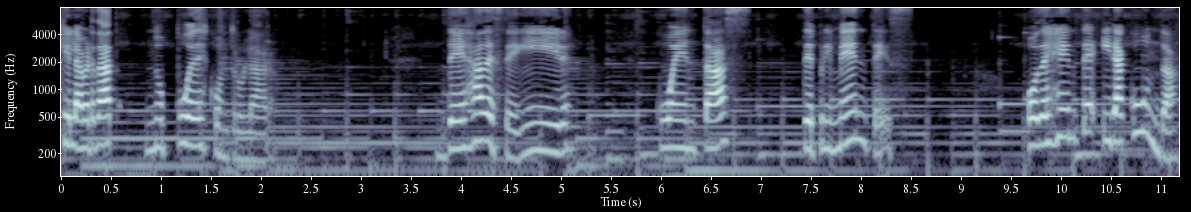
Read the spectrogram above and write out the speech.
que la verdad no puedes controlar. Deja de seguir cuentas deprimentes o de gente iracunda.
